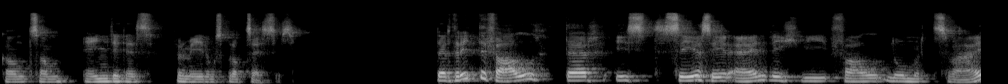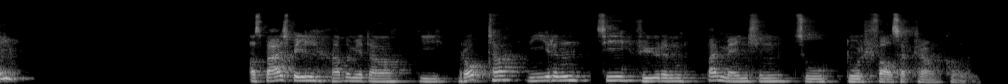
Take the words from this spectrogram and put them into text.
ganz am Ende des Vermehrungsprozesses. Der dritte Fall, der ist sehr, sehr ähnlich wie Fall Nummer zwei. Als Beispiel haben wir da die Rotaviren. Sie führen beim Menschen zu Durchfallserkrankungen.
